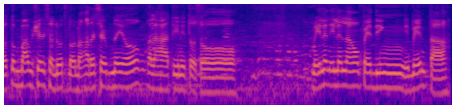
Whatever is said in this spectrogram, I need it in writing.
So itong bombshell sa loot, no, naka-reserve na yung kalahati nito. So, may ilan-ilan lang akong pwedeng ibenta.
